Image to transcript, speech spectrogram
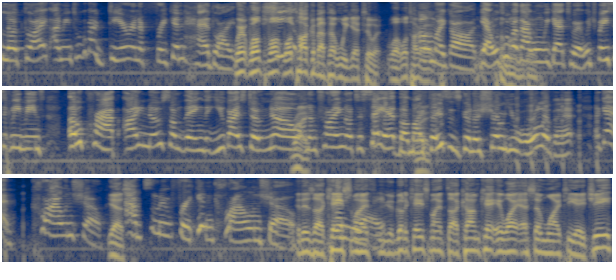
looked like I mean, talk about deer in a freaking headlight. We'll, we'll She- we'll talk about that when we get to it. We'll, we'll talk. Oh my it. god. Yeah, we'll Come talk about on, that dude. when we get to it, which basically means, oh crap, I know something that you guys don't know, Right. and I'm trying not to say it, but my Right. face is going to show you all of it. Again, clown show. Yes. Absolute freaking clown show. It is uh, Kay Smythe. Anyway. You go to kaysmythe.com, K A Y S M Y T H E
